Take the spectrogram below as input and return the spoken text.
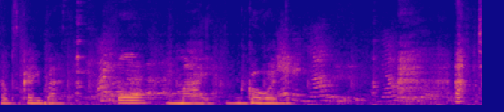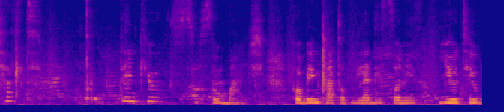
subscribers. Oh my god. I'm just thank you so so much for being part of Gladys Sonie's YouTube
